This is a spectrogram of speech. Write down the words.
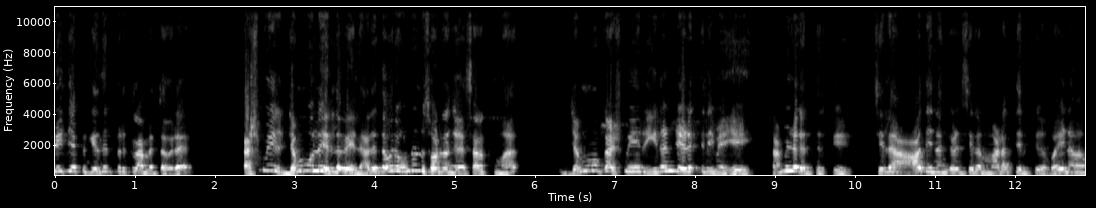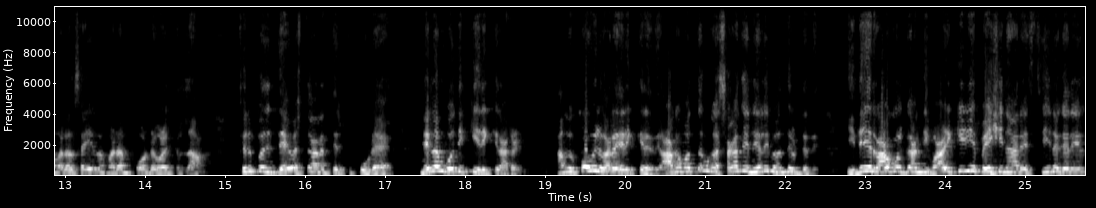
பிஜேபிக்கு எதிர்ப்பு இருக்கலாமே தவிர காஷ்மீர் ஜம்முல இல்லவே இல்லை. அதை தவிர ஒன்னொன்னு சொல்றாங்க சரத்குமார். ஜம்மு காஷ்மீர் இரண்டு இடத்திலுமேயே தமிழகத்திற்கு சில ஆதீனங்கள் சில மடத்திற்கு வைணவ மடம் சைவ மடம் போன்றவர்களுக்கெல்லாம் திருப்பதி தேவஸ்தானத்திற்கு கூட நிலம் ஒதுக்கி இருக்கிறார்கள். அங்கு கோவில் வர இருக்கிறது. ஆக மொத்தம் அங்க சகஜ நிலைமை வந்து விட்டது. இதே ராகுல் காந்தி வாழ்க்கையே பேசினாரே ஸ்ரீநகரில்.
